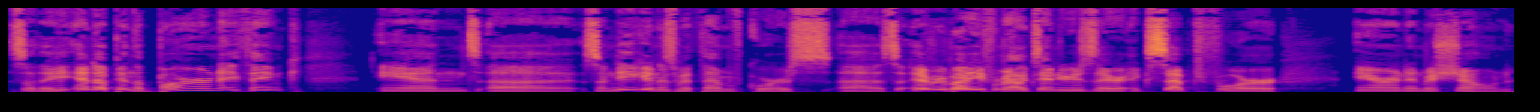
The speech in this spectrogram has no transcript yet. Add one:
so they end up in the barn, I think, and uh, so Negan is with them, of course. Uh, so everybody from Alexandria is there except for Aaron and Michonne,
